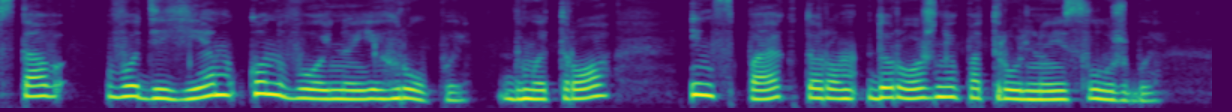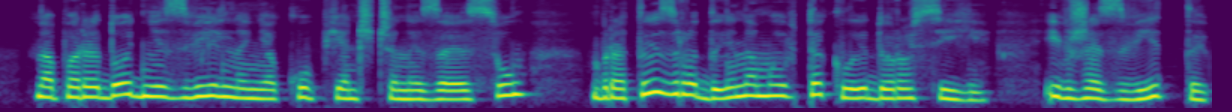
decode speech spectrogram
став водієм конвойної групи, Дмитро інспектором дорожньо-патрульної служби. Напередодні звільнення Куп'янщини ЗСУ брати з родинами втекли до Росії і вже звідти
